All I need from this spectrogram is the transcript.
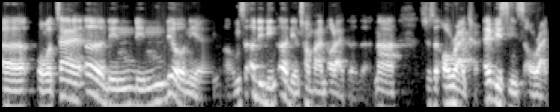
呃，我在二零零六年啊，我们是二零零二年创办欧莱德的，那就是 All Right，Everything is All Right，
